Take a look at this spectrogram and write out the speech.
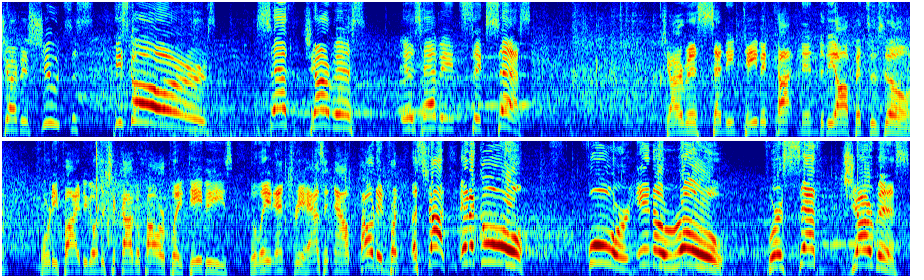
Jarvis shoots. He scores! Seth Jarvis is having success. Jarvis sending David Cotton into the offensive zone. 45 to go in the Chicago power play. Davies, the late entry, has it now. In front. A shot and a goal! Four in a row for Seth Jarvis.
